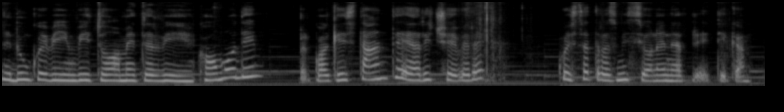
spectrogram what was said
E dunque vi invito a mettervi comodi per qualche istante e a ricevere questa trasmissione energetica.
